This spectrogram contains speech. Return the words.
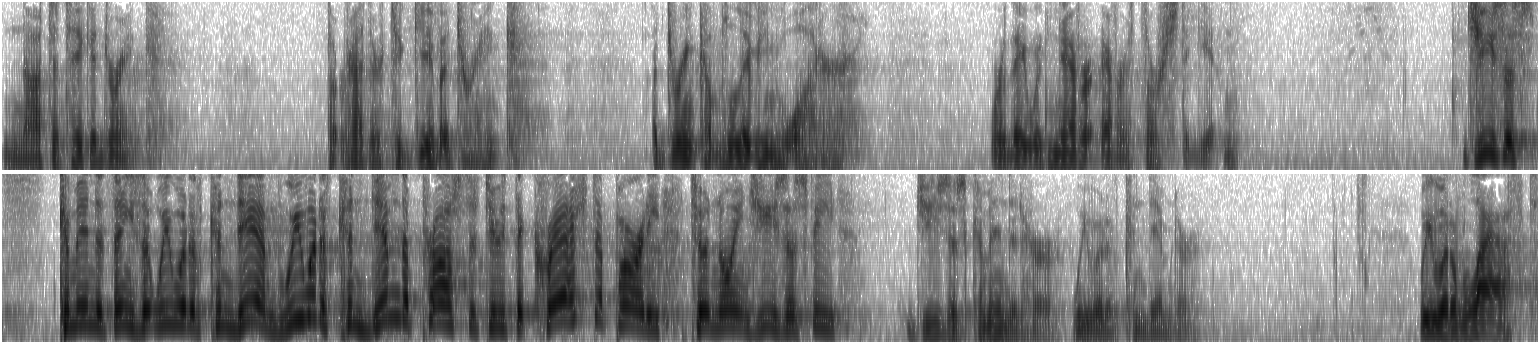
not to take a drink, but rather to give a drink, a drink of living water, where they would never ever thirst again. Jesus commended things that we would have condemned. We would have condemned the prostitute that crashed a party to anoint Jesus' feet. Jesus commended her. We would have condemned her. We would have laughed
